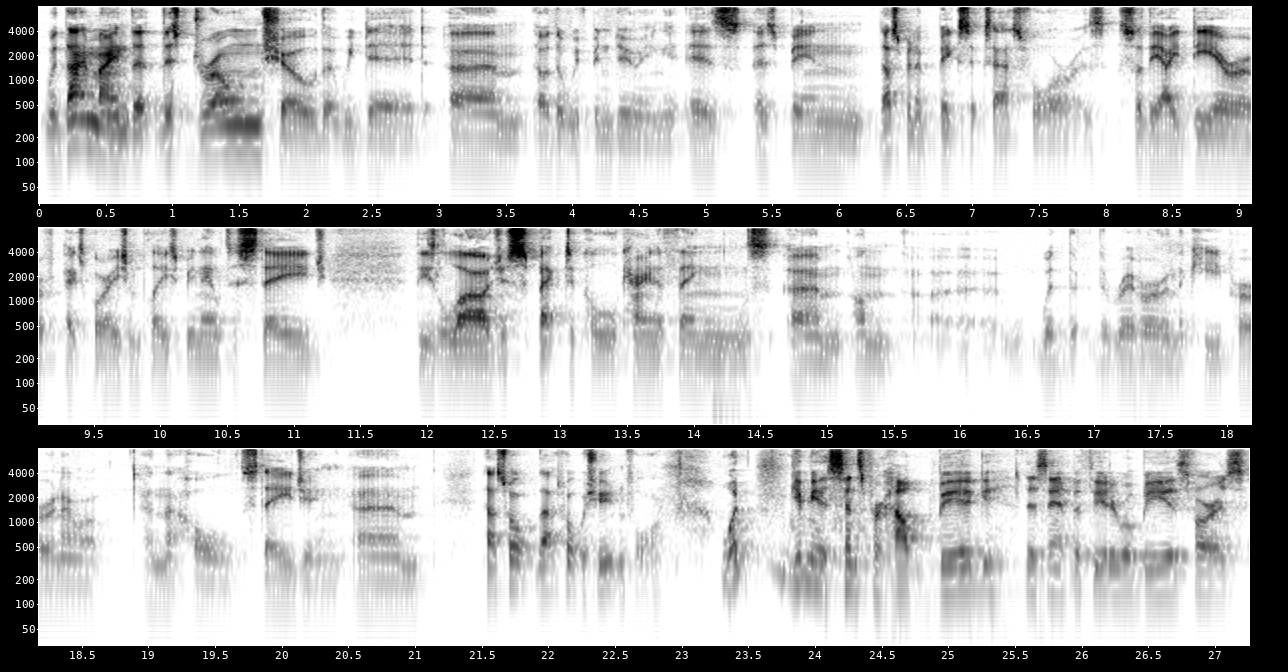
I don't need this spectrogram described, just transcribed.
with that in mind, that this drone show that we did um, or that we've been doing is has been that's been a big success for us. So the idea of Exploration Place being able to stage these larger spectacle kind of things um, on uh, with the, the, river and the keeper and our and that whole staging. Um, that's what that's what we're shooting for. What give me a sense for how big this amphitheater will be, as far as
